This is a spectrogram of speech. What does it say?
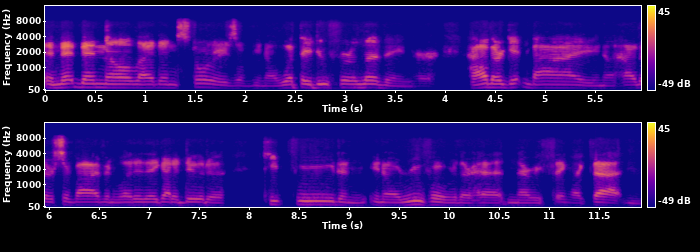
and th- then they'll let in stories of you know what they do for a living or how they're getting by you know how they're surviving what do they got to do to keep food and you know a roof over their head and everything like that and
